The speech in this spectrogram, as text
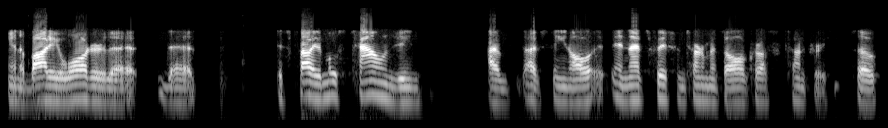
and a body of water that that it's probably the most challenging I've I've seen all, and that's fishing tournaments all across the country. So,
